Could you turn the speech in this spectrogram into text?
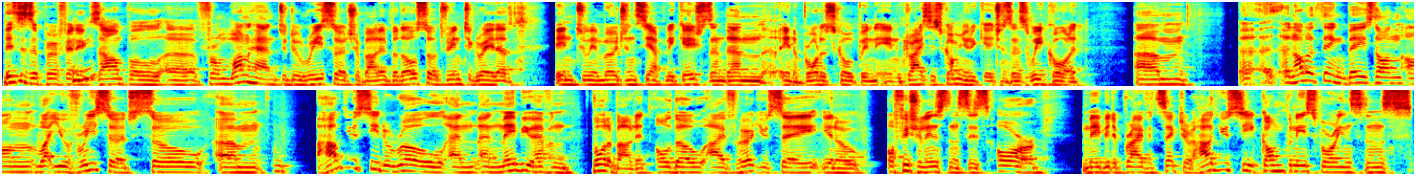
This is a perfect mm-hmm. example, uh, from one hand, to do research about it, but also to integrate it into emergency applications, and then in a broader scope in in crisis communications, as we call it. Um, uh, another thing, based on on what you've researched, so. Um, how do you see the role and and maybe you haven't thought about it although i've heard you say you know official instances or maybe the private sector. How do you see companies for instance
